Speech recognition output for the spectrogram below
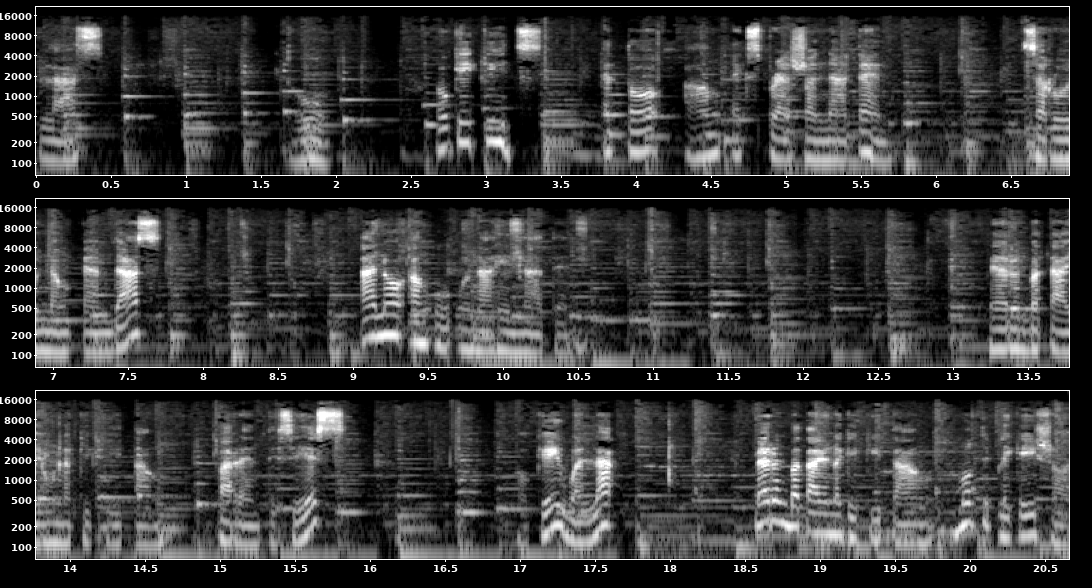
plus 2. Okay kids, ito ang expression natin. Sa rule ng PEMDAS, ano ang uunahin natin? Meron ba tayong nakikitang parenthesis? Okay, wala. Meron ba tayong nakikitang multiplication?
